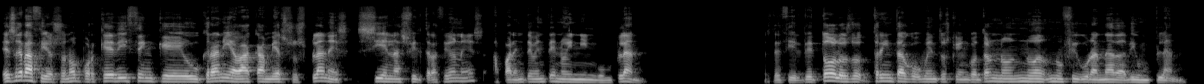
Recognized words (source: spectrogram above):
Es gracioso, ¿no? ¿Por qué dicen que Ucrania va a cambiar sus planes si en las filtraciones aparentemente no hay ningún plan? Es decir, de todos los 30 documentos que encontraron no, figura nada de un plan.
